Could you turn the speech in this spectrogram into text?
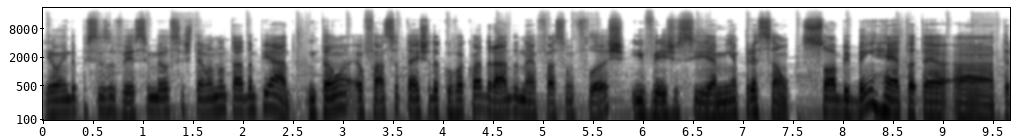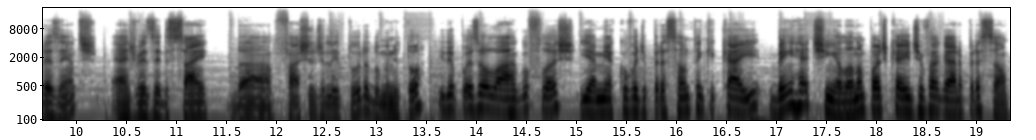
eu ainda preciso ver se meu sistema não está dampeado. Então eu faço o teste da curva quadrada, né? Faço um flush e vejo se a minha pressão sobe bem reto até a 300. Às vezes ele sai da faixa de leitura do monitor e depois eu largo o flush e a minha curva de pressão tem que cair bem retinha, ela não pode cair devagar a pressão.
